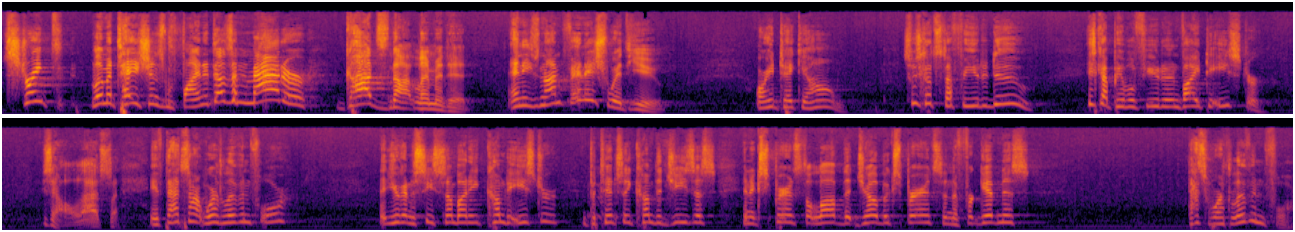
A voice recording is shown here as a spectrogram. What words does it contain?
strength limitations, fine. It doesn't matter. God's not limited, and He's not finished with you, or He'd take you home. So He's got stuff for you to do. He's got people for you to invite to Easter. You say, oh, that's, if that's not worth living for, that you're going to see somebody come to Easter and potentially come to Jesus and experience the love that Job experienced and the forgiveness, that's worth living for.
